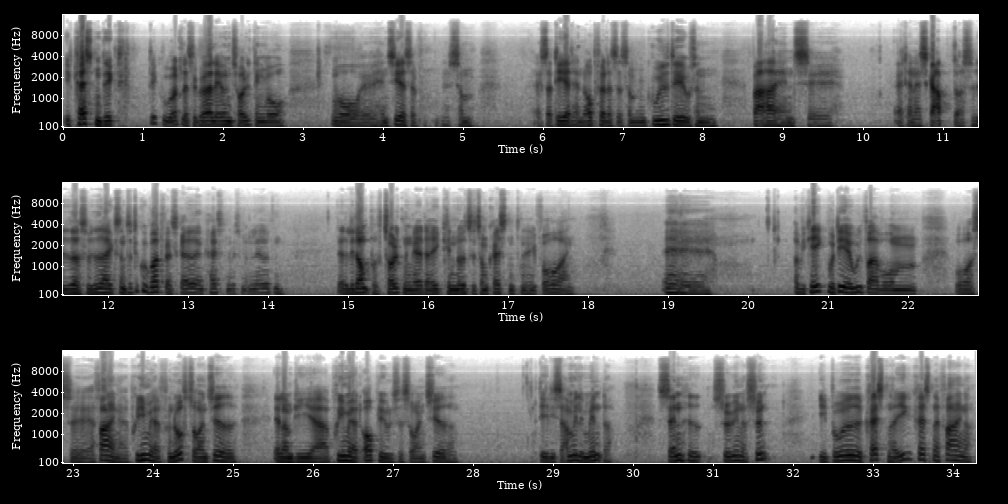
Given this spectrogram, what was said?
et kristendigt. Det kunne godt lade sig gøre at lave en tolkning, hvor, hvor øh, han ser sig som, altså det at han opfatter sig som en gud, det er jo sådan bare hans, øh, at han er skabt og så videre og så videre, ikke? Så det kunne godt være skrevet af en kristen, hvis man lavede den lavede lidt om på tolkningen af, der ikke kendte noget til som kristen i forvejen. Øh, og vi kan ikke vurdere ud fra, hvor vores øh, erfaringer er primært fornuftsorienterede, eller om de er primært oplevelsesorienterede. Det er de samme elementer. Sandhed, søgen og synd i både kristne og ikke-kristne erfaringer.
